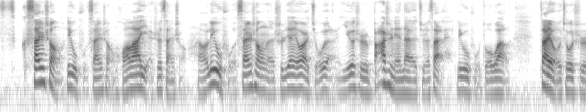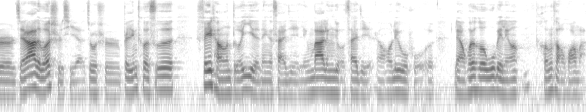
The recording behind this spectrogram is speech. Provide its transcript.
三胜，利物浦三胜，皇马也是三胜。然后利物浦三胜呢，时间有点久远，一个是八十年代的决赛，利物浦夺冠了。再有就是杰拉德时期，就是贝林特斯非常得意的那个赛季，零八零九赛季，然后利物浦两回合五比零横扫皇马。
